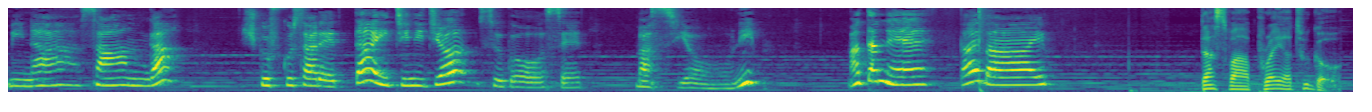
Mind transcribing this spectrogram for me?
皆さんが祝福された一日を過ごせますように。またね。バイバイ。Das war Prayer to Go.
